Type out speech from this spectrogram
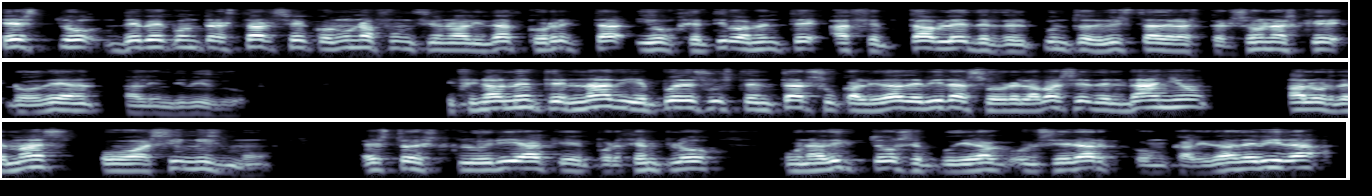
esto debe contrastarse con una funcionalidad correcta y objetivamente aceptable desde el punto de vista de las personas que rodean al individuo. Y finalmente, nadie puede sustentar su calidad de vida sobre la base del daño a los demás o a sí mismo. Esto excluiría que, por ejemplo, un adicto se pudiera considerar con calidad de vida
